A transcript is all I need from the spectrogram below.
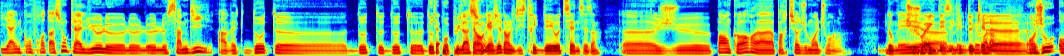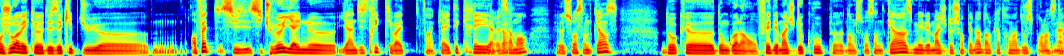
Il y a une confrontation qui a lieu le, le, le, samedi avec d'autres euh, d'autres, d'autres, d'autres populations. Tu es engagé dans le district des Hauts-de-Seine, c'est ça? Je, Pas encore, à partir du mois de juin. Là. Donc tu joues avec des équipes de quel on, joue, on joue avec des équipes du... En fait, si, si, tu veux, il y, a une, il y a un district qui, va être, qui a été créé récemment, 75 donc, euh, donc voilà, on fait des matchs de coupe euh, dans le 75, mais les matchs de championnat dans le 92 pour l'instant.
